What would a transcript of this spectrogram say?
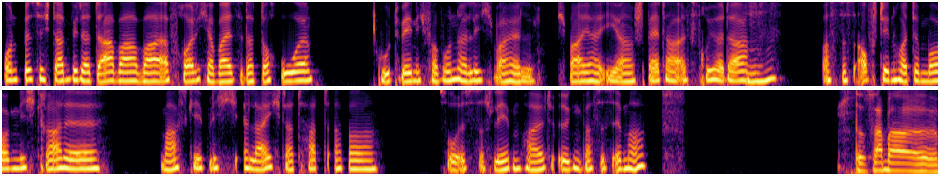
Und bis ich dann wieder da war, war erfreulicherweise da doch Ruhe. Gut, wenig verwunderlich, weil ich war ja eher später als früher da, mhm. was das Aufstehen heute Morgen nicht gerade maßgeblich erleichtert hat, aber so ist das Leben halt. Irgendwas ist immer. Das ist aber äh,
